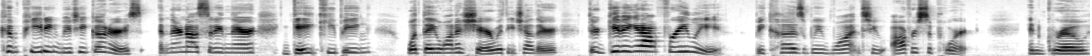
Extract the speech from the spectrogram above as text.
competing boutique owners. And they're not sitting there gatekeeping what they want to share with each other. They're giving it out freely because we want to offer support and grow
